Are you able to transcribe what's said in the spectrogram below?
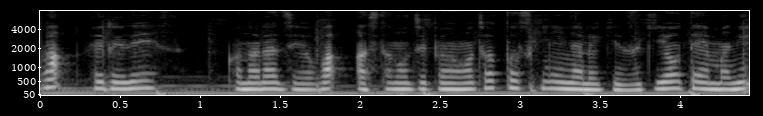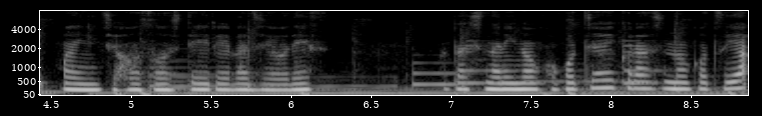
は、ルルです。このラジオは明日の自分をちょっと好きになる気づきをテーマに毎日放送しているラジオです。私なりの心地よい暮らしのコツや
